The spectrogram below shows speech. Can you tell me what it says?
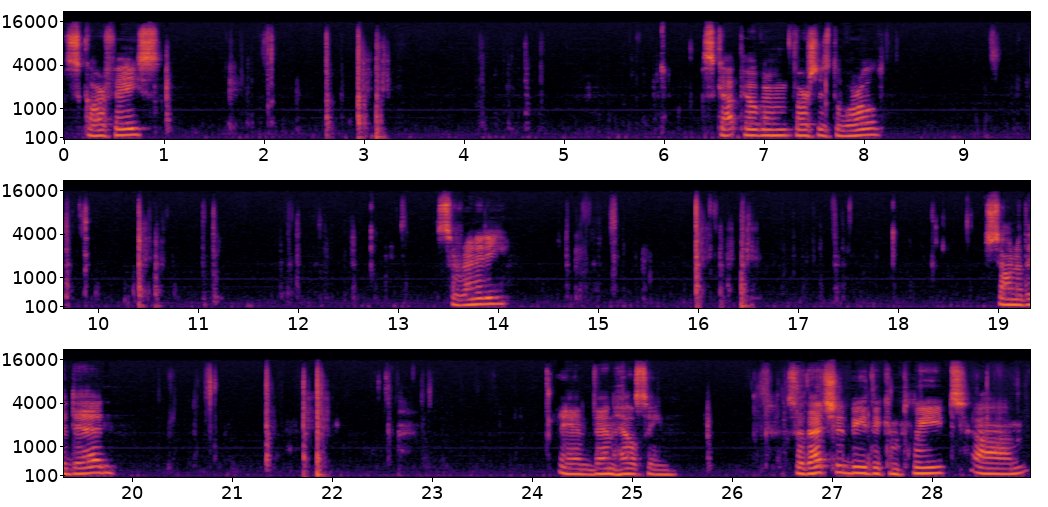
Scarface. Scott Pilgrim versus the World. Serenity. Shaun of the Dead. and Van Helsing. So that should be the complete um,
